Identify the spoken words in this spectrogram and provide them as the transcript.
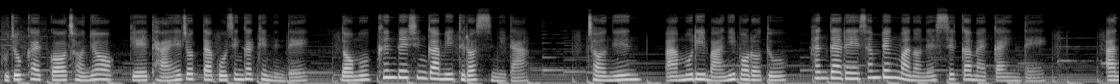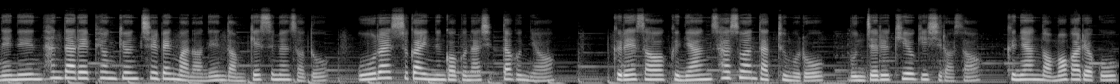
부족할 거 전혀 없게 다 해줬다고 생각했는데 너무 큰 배신감이 들었습니다. 저는 아무리 많이 벌어도 한 달에 300만 원을 쓸까 말까인데 아내는 한 달에 평균 700만 원은 넘게 쓰면서도 우울할 수가 있는 거구나 싶더군요. 그래서 그냥 사소한 다툼으로 문제를 키우기 싫어서 그냥 넘어가려고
